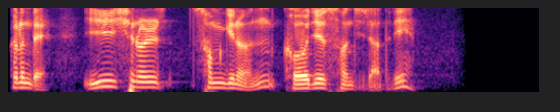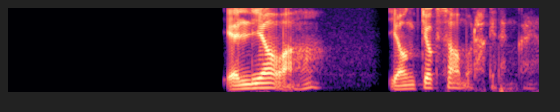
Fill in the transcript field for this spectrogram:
그런데 이 신을 섬기는 거짓 선지자들이 엘리야와 영적 싸움을 하게 된 거예요.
